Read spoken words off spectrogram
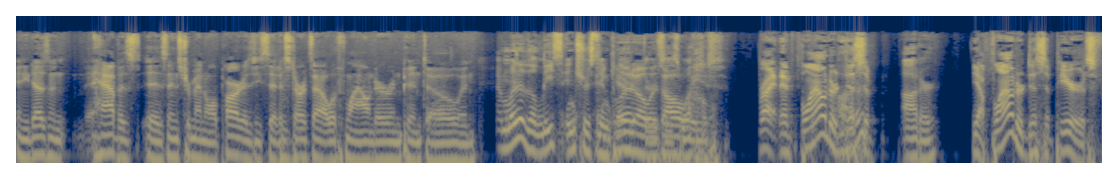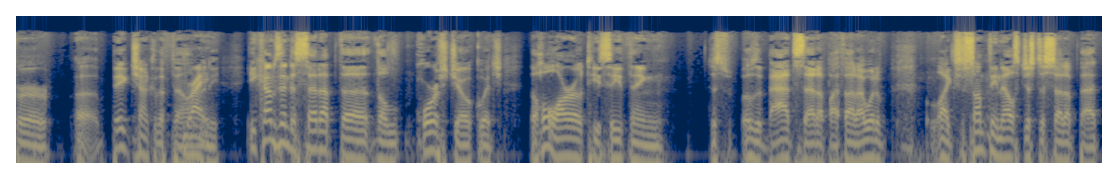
and he doesn't have as, as instrumental a part as you said. It mm-hmm. starts out with Flounder and Pinto, and, And one of the least interesting and Bluto characters is as well. always right, and Flounder dis- Otter. Yeah, Flounder disappears for a big chunk of the film. Right. And he, he comes in to set up the the horse joke, which the whole ROTC thing just was a bad setup. I thought I would have liked something else just to set up that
